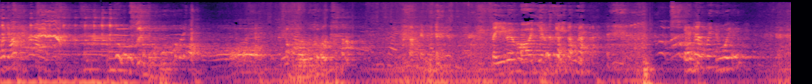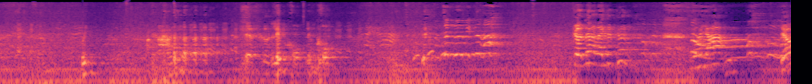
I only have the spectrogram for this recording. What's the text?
วันนี้เขาแข่งอะไรตีไม่พอเหยียบตีแกนั่งไม่ดูเองเล็บคือเล็บขบเล็บขบจะดูไหมคะ เกิดเรื่องอะไรขึ้นขึ้นโยยาเดี๋ยว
